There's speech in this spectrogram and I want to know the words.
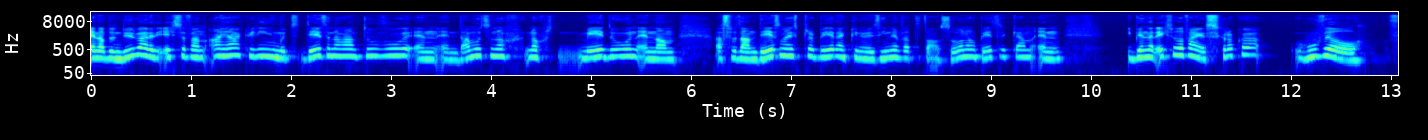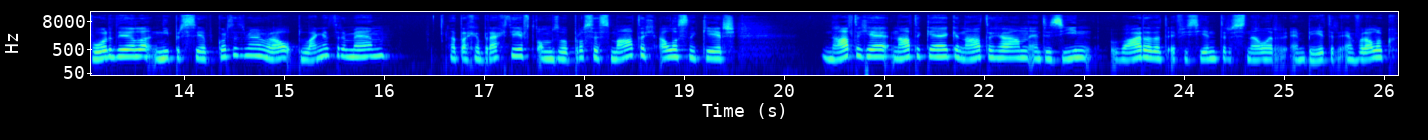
En op den duur waren die echt zo van, ah ja, ik weet niet, je moet deze nog aan toevoegen en, en dat moeten we nog, nog meedoen. En dan, als we dan deze nog eens proberen, dan kunnen we zien of het dan zo nog beter kan. En ik ben er echt wel van geschrokken hoeveel voordelen, niet per se op korte termijn, vooral op lange termijn, dat dat gebracht heeft om zo procesmatig alles een keer na te, na te kijken, na te gaan en te zien waar dat het efficiënter, sneller en beter en vooral ook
